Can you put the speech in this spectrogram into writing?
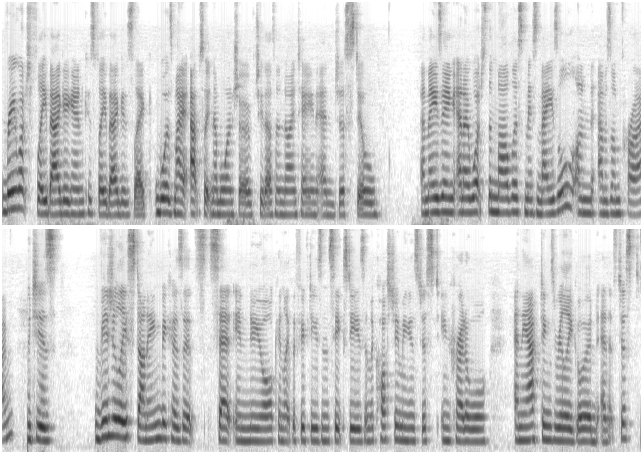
rewatched Fleabag again because Fleabag is like was my absolute number one show of 2019 and just still amazing. And I watched The Marvelous Miss Maisel on Amazon Prime, which is visually stunning because it's set in New York in like the 50s and 60s, and the costuming is just incredible, and the acting's really good, and it's just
